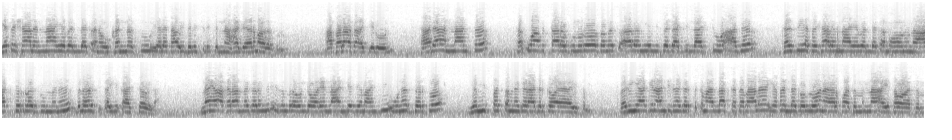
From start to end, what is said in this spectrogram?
የተሻለና የበለጠ ነው ከነሱ የዕለታዊ ብልጭልጭና ሀገር ማለት ነው። አፈላ ታቂሉን ታዲያ እናንተ ተቅዋ ብታረጉ ኑሮ በመጪው ዓለም የሚዘጋጅላችሁ አገር ከዚህ የተሻለና የበለጠ መሆኑን አትረዱምን ብለህ ሲጠይቃቸው ይላል እና የአኸራን ነገር እንግዲህ ዝም ብለው እንደ ወሬና እንደ ዜማ እንጂ እውነት ደርሶ የሚፈጸም ነገር አድርገው አያዩትም። በዱኒያ ግን አንዲት ነገር ጥቅም አላት ከተባለ የፈለገው ቢሆን አያልፏትም እና አይተዋትም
